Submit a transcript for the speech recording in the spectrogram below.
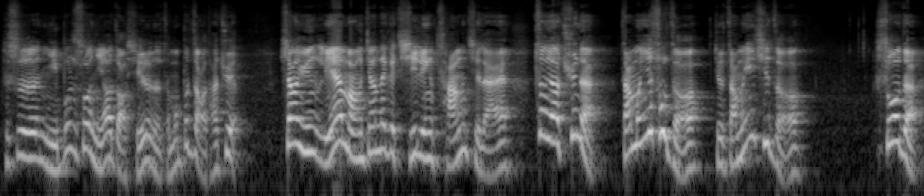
就是你不是说你要找袭人的，怎么不找他去？”湘云连忙将那个麒麟藏起来，正要去呢，咱们一处走，就咱们一起走。说着，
